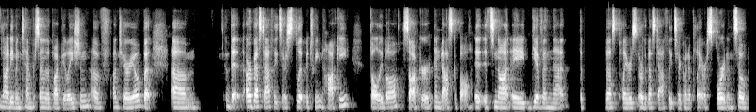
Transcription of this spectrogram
not even 10% of the population of Ontario, but um, that our best athletes are split between hockey, volleyball, soccer, and basketball. It, it's not a given that the best players or the best athletes are going to play our sport. And so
